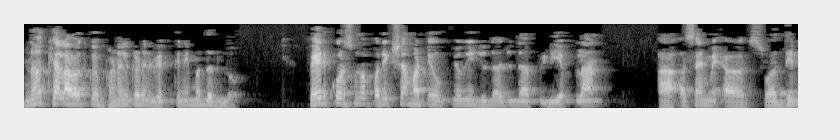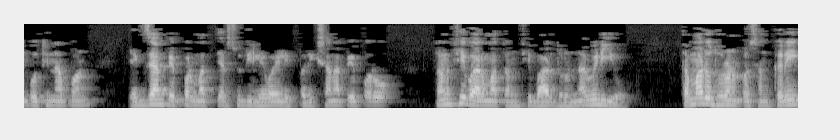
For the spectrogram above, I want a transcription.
ન ખ્યાલ આવે કોઈ ભણેલ ગણેલ વ્યક્તિની મદદ લો. પેડ કોર્સમાં પરીક્ષા માટે ઉપયોગી જુદા જુદા પીડીએફ પ્લાન આ અસાઇનમેન્ટ સ્વાધીન પોથીના પણ એક્ઝામ પેપરમાં અત્યાર સુધી લેવાયેલી પરીક્ષાના પેપરો ત્રણથી બારમાં ત્રણથી બાર ધોરણના વીડિયો તમારું ધોરણ પસંદ કરી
